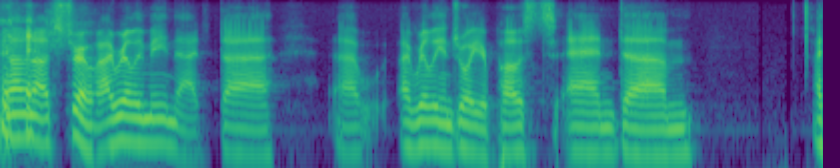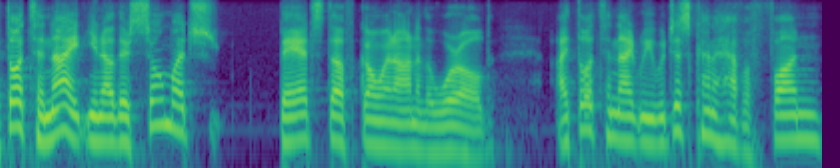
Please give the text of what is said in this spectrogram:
no, no, no, it's true. I really mean that. Uh, uh, I really enjoy your posts, and um, I thought tonight, you know, there's so much bad stuff going on in the world. I thought tonight we would just kind of have a fun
